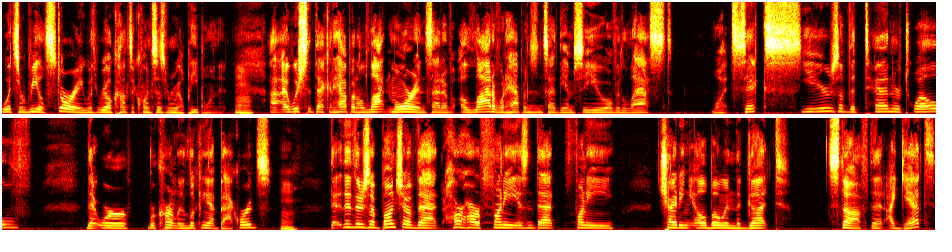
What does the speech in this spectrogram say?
it's a real story with real consequences and real people in it. Mm-hmm. I, I wish that that could happen a lot more inside of a lot of what happens inside the MCU over the last what six years of the ten or twelve that we're we're currently looking at backwards. Hmm. Th- th- There's a bunch of that har har funny, isn't that funny, chiding elbow in the gut stuff that I get,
